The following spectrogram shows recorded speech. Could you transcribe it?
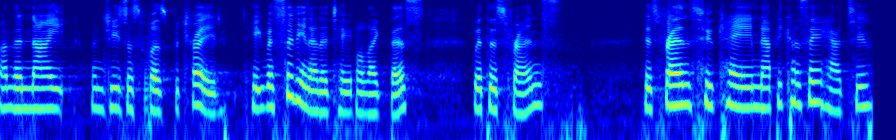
on the night when Jesus was betrayed, he was sitting at a table like this with his friends. His friends who came not because they had to,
